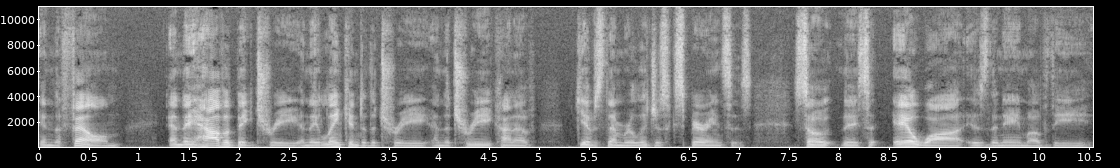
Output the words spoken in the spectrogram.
in the film and they have a big tree and they link into the tree and the tree kind of gives them religious experiences. So this Eywa is the name of the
